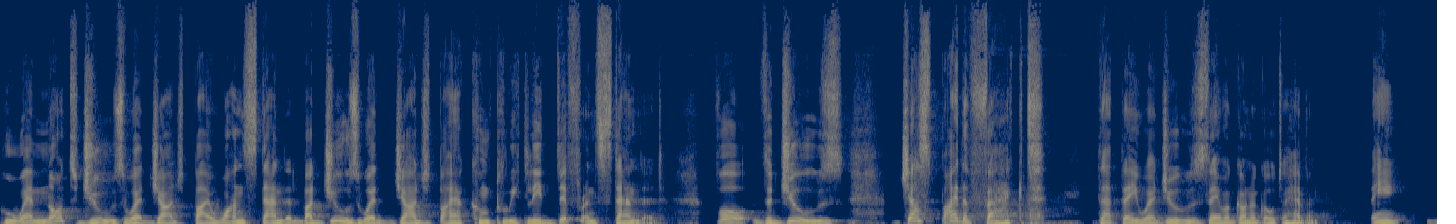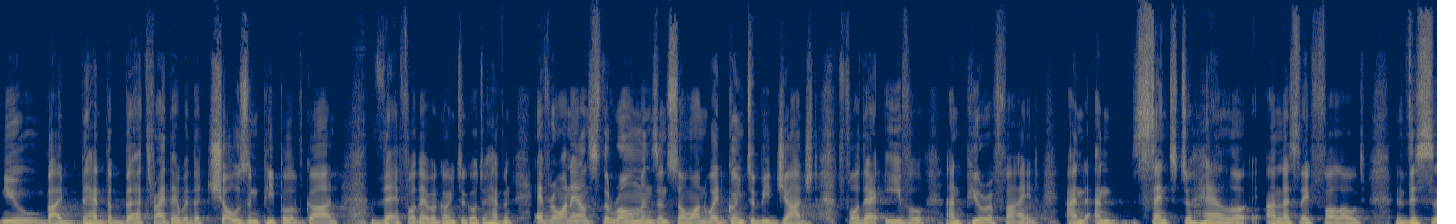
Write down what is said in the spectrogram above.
who were not Jews were judged by one standard, but Jews were judged by a completely different standard. For the Jews, just by the fact that they were Jews, they were going to go to heaven. They knew by they had the birthright they were the chosen people of god therefore they were going to go to heaven everyone else the romans and so on were going to be judged for their evil and purified and and sent to hell unless they followed this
